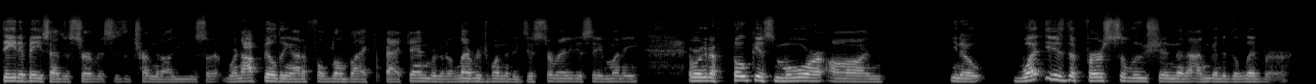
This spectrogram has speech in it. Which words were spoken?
database as a service is the term that I'll use. So we're not building out a full-blown black back end. We're going to leverage one that exists already to save money, and we're going to focus more on, you know, what is the first solution that I'm going to deliver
